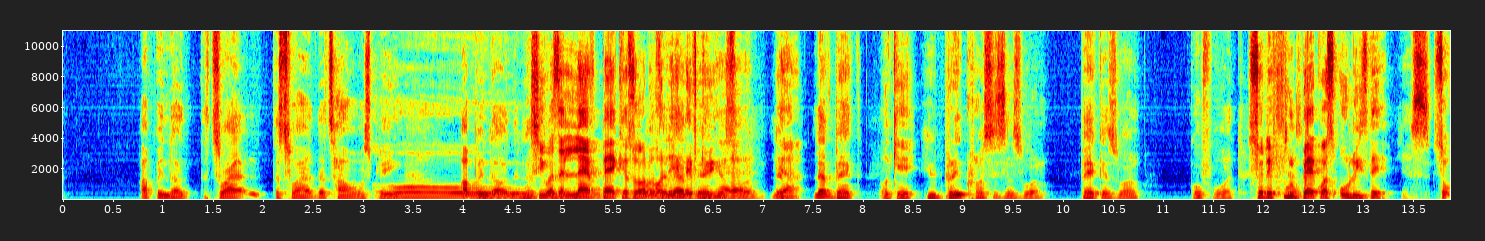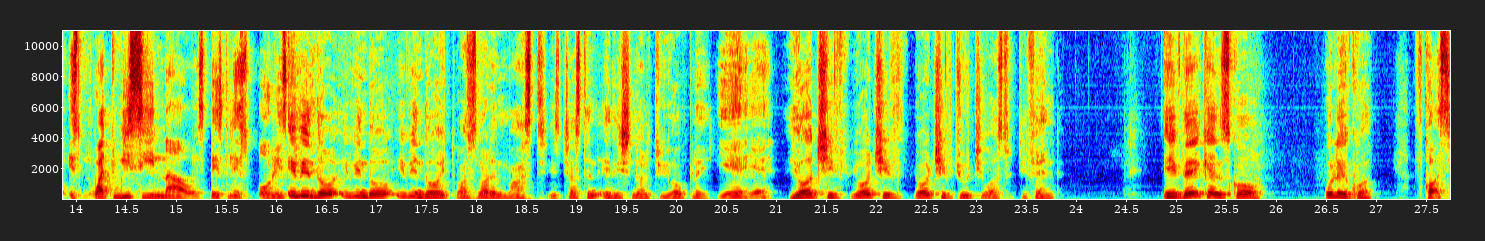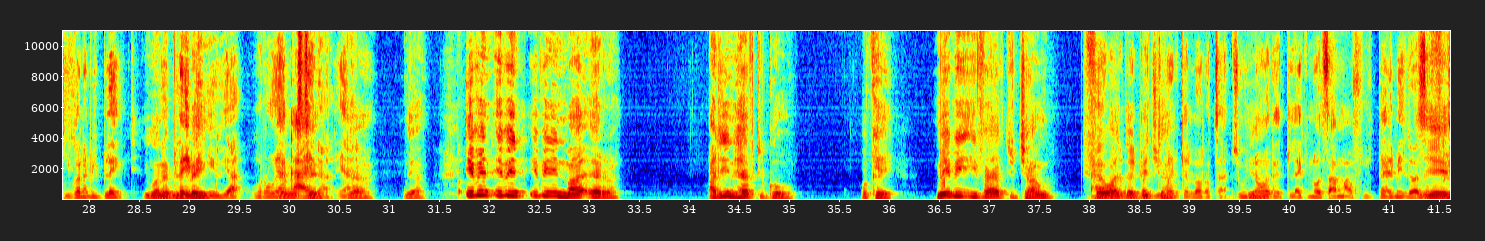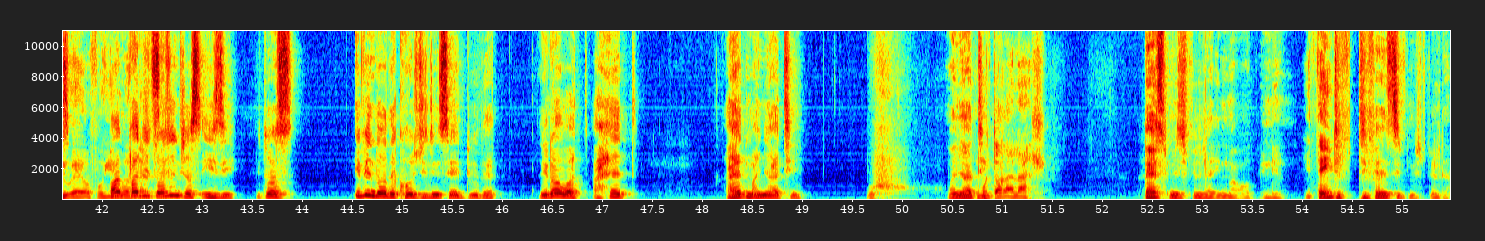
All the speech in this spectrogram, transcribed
Up and down. That's why that's why that's how I was playing. Oh, up and down the oh. left So he was a left back as well, or was a the left back winger. as Yeah. well. Left, yeah. left back. Okay. He would bring crosses as well. Back as well. Go forward. So the full back was always there. Yes. So it's what we see now is basically it's always Even there. though even though even though it was not a must, it's just an additional to your play. yeah, yeah. your chief your chief your chief duty was to defend if they can score ulikwa Of course, you're gonna be blamed. You're gonna We're be blaming blamed. you. Yeah. Yeah, yeah. yeah yeah even even even in my era i didn't have to go okay maybe if i have to jump forward a bit but you uh, went a lot of times. We know that like not some full time. It was a yes. freeway for you. but but it side. wasn't just easy it was even though the coach didn't say do that you know what i had i had manyati manyati Umuntu akalahla. best midfielder in my opinion You think? Def- defensive midfielder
